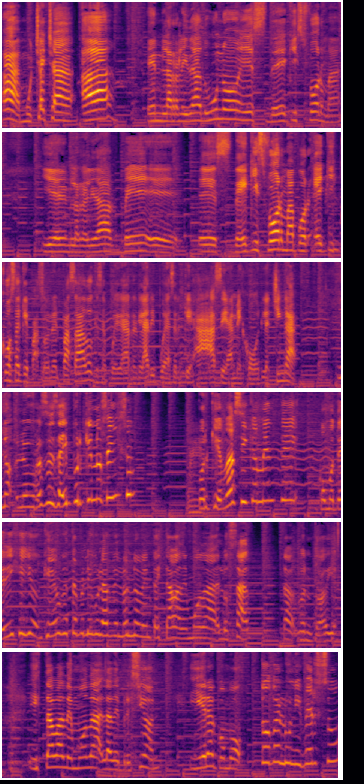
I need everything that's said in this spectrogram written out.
ah, muchacha A en la realidad 1 es de X forma y en la realidad B eh, es de X forma por X cosa que pasó en el pasado que se puede arreglar y puede hacer que A sea mejor la chinga. No, lo que pasa es ahí, ¿por qué no se hizo? Porque básicamente, como te dije yo, creo que esta película es de los 90 y estaba de moda los sad, estaba- bueno, todavía, y estaba de moda la depresión, y era como todo el universo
